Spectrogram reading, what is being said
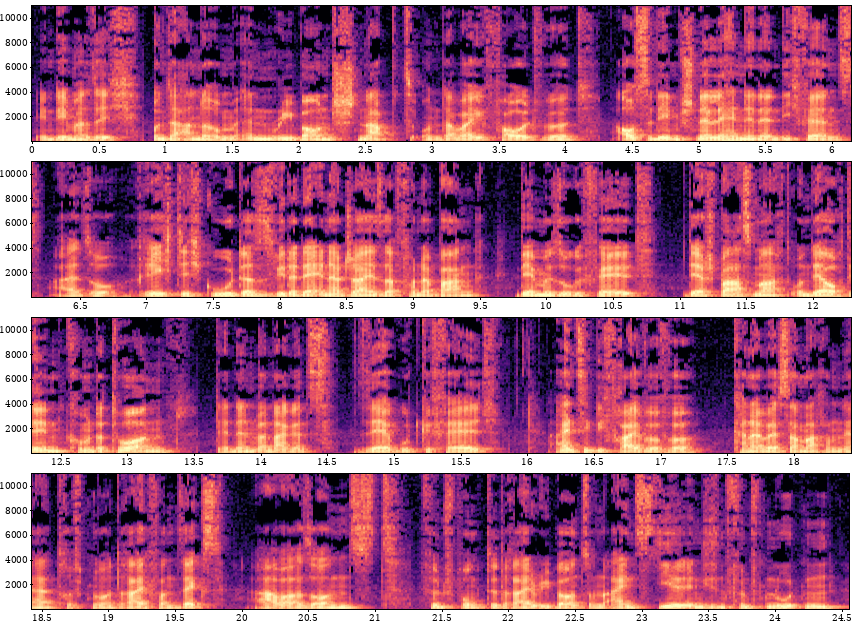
indem er sich unter anderem einen Rebound schnappt und dabei gefoult wird. Außerdem schnelle Hände in der Defense, also richtig gut. Das ist wieder der Energizer von der Bank, der mir so gefällt, der Spaß macht und der auch den Kommentatoren der Denver Nuggets sehr gut gefällt. Einzig die Freiwürfe kann er besser machen. Er trifft nur drei von sechs, aber sonst fünf Punkte, drei Rebounds und ein Steal in diesen fünf Minuten.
